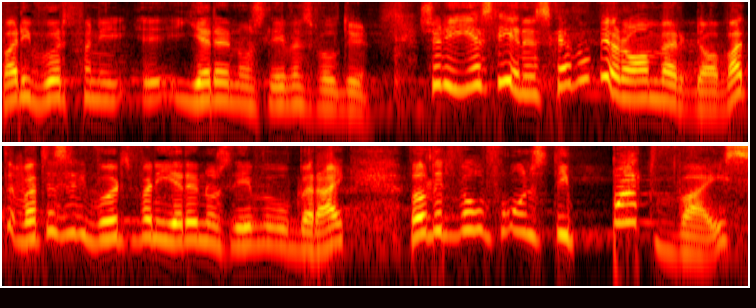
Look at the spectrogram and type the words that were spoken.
wat die woord van die eh, Here in ons lewens wil doen. So die eerste een, skryf op jou raamwerk daar. Wat wat is dit die woord van die Here in ons lewe wil bereik? Wil dit wil vir ons die pad wys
